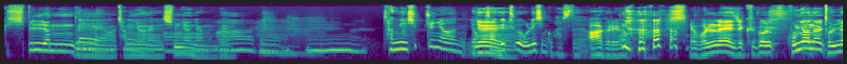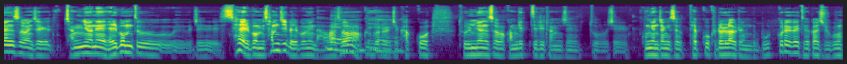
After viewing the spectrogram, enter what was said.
11년 됐네요. 작년에 네. 10년이었는데. 아, 네. 음. 작년 10주년 영상 예. 유튜브에 올리신 거 봤어요. 아 그래요? 아, 원래 이제 그걸 공연을 네. 돌면서 이제 작년에 앨범도 이제 새 앨범이 3집 앨범이 나와서 네. 그거를 네. 이제 갖고 돌면서 관객들이랑 이제 또 이제 공연장에서 뵙고 그러려 그랬는데 못 그래가 돼가지고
